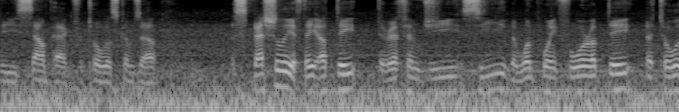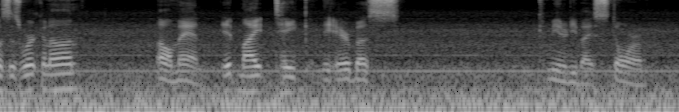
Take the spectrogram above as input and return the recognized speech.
the sound pack for ToLiss comes out, especially if they update their FMGC, the 1.4 update that ToLiss is working on. Oh man, it might take the Airbus community by storm.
